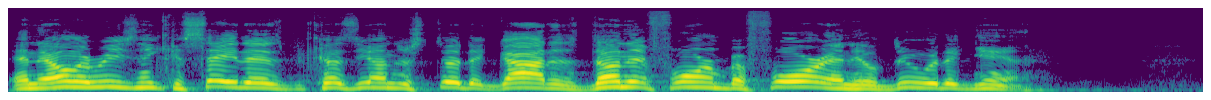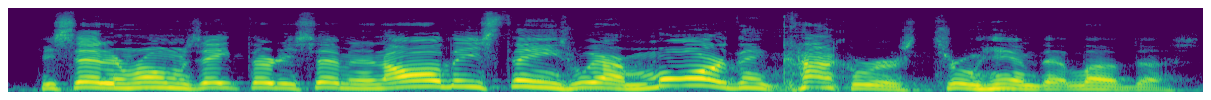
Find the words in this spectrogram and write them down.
And the only reason he could say that is because he understood that God has done it for him before and he'll do it again. He said in Romans 8:37, "In all these things we are more than conquerors through him that loved us."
